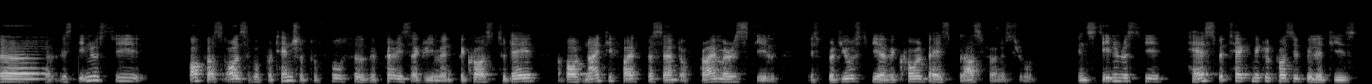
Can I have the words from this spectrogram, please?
uh, the steel industry offers also the potential to fulfill the Paris Agreement because today about 95% of primary steel is produced via the coal-based blast furnace route. And steel industry has the technical possibilities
